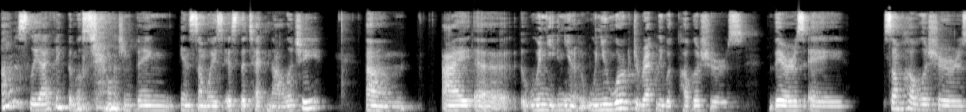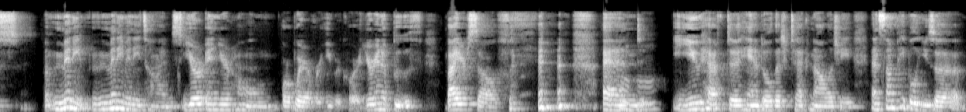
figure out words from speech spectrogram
Honestly, I think the most challenging thing in some ways is the technology. Um, I uh, when you you know when you work directly with publishers, there's a some publishers many, many, many times you're in your home or wherever you record, you're in a booth by yourself and mm-hmm. you have to handle the technology. And some people use a,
